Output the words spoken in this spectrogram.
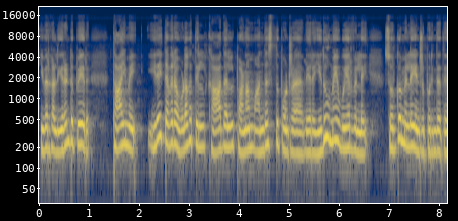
இவர்கள் இரண்டு பேர் தாய்மை இதை தவிர உலகத்தில் காதல் பணம் அந்தஸ்து போன்ற வேற எதுவுமே உயர்வில்லை சொர்க்கமில்லை என்று புரிந்தது.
